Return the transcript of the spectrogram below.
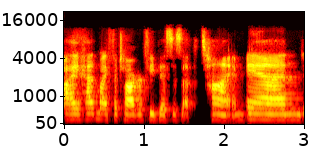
I had my photography business at the time and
